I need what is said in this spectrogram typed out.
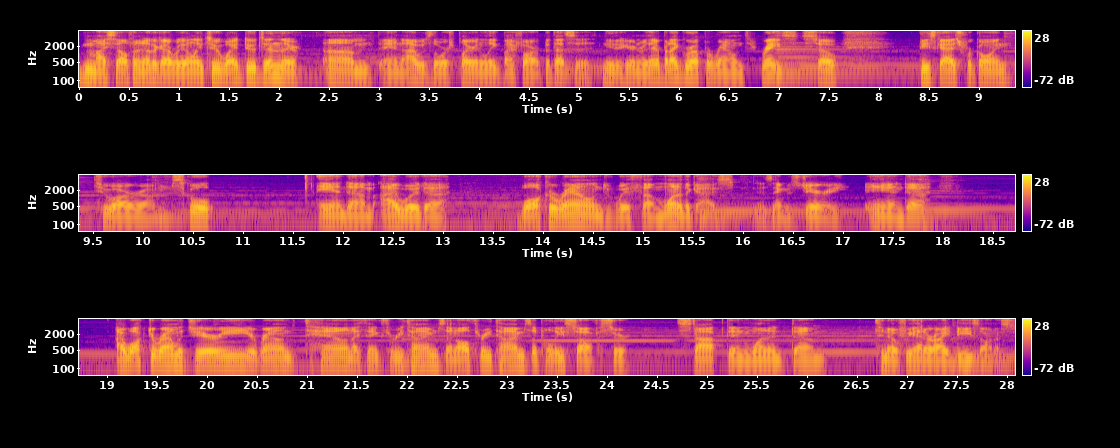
myself and another guy were the only two white dudes in there, um, and I was the worst player in the league by far. But that's uh, neither here nor there. But I grew up around race, so these guys were going to our um, school, and um, I would uh, walk around with um, one of the guys. His name was Jerry, and uh, I walked around with Jerry around town. I think three times, and all three times a police officer stopped and wanted um, to know if we had our IDs on us.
